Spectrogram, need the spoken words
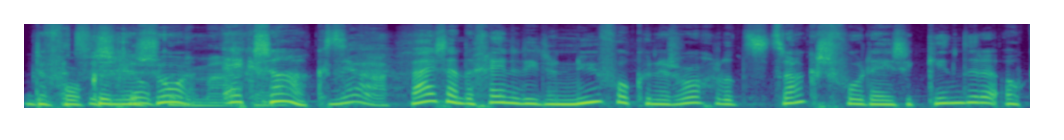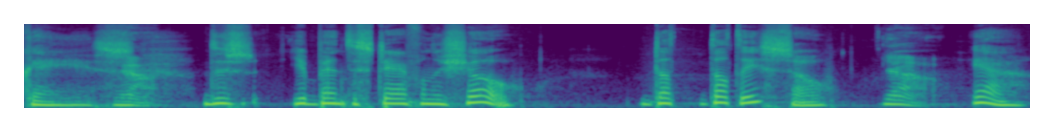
ervoor kunnen zorgen. kunnen exact. Ja. Wij zijn degene die er nu voor kunnen zorgen dat het straks voor deze kinderen oké is. Ja, Dus je bent de ster van de show. Dat, dat is zo. ja. Ja,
